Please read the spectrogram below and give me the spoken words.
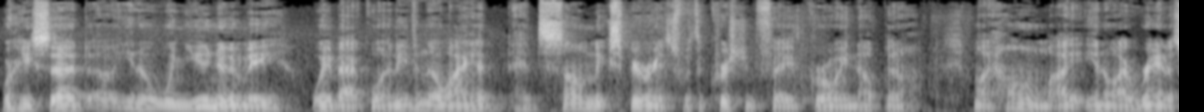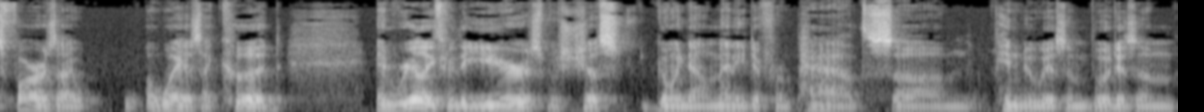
where he said, uh, You know, when you knew me way back when, even though I had had some experience with the Christian faith growing up in a, my home, I, you know, I ran as far as I away as I could. And really, through the years, was just going down many different paths um, Hinduism, Buddhism,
